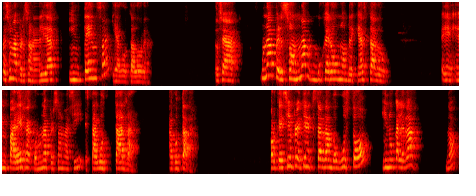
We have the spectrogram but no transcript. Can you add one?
es una personalidad intensa y agotadora. O sea, una persona, una mujer o un hombre que ha estado eh, en pareja con una persona así está agotada, agotada. Porque siempre tiene que estar dando gusto y nunca le da, ¿no?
